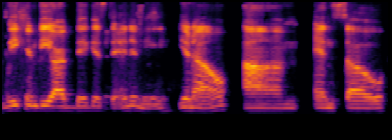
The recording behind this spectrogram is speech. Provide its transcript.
we can be our biggest enemy, you know? Um, and so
